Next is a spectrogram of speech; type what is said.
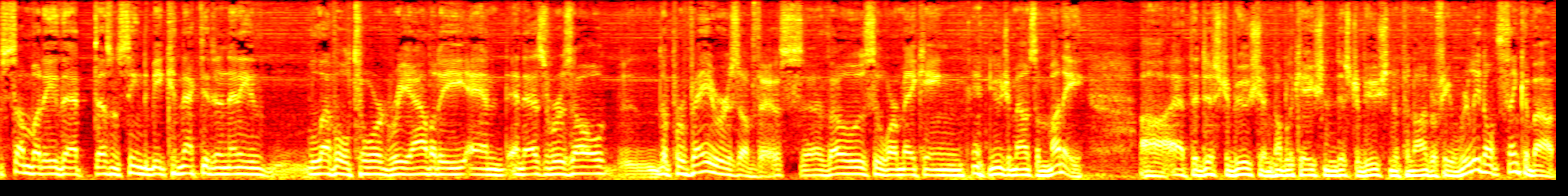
somebody that doesn't seem to be connected in any level toward reality, and, and as a result, the purveyors of this, uh, those who are making huge amounts of money uh, at the distribution, publication, and distribution of pornography really don't think about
